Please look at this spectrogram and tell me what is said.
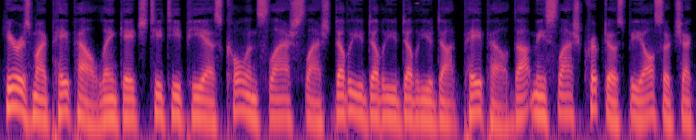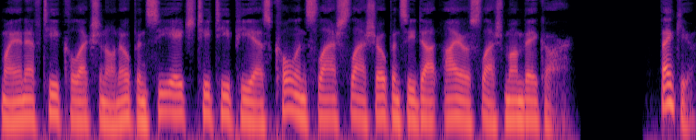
Here is my PayPal link https colon slash slash www.paypal.me slash cryptosb also check my NFT collection on OpenSea https colon slash slash opensea.io slash mumbekar. Thank you.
